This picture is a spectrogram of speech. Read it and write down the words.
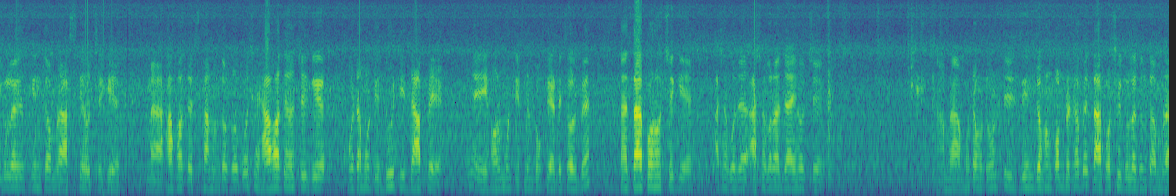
এগুলো কিন্তু আমরা আজকে হচ্ছে গিয়ে হাফাতে স্থানান্তর করব। সেই হাফাতে হচ্ছে গিয়ে মোটামুটি দুইটি দাপে এই হরমোন ট্রিটমেন্ট প্রক্রিয়াটি চলবে। তারপর হচ্ছে গিয়ে আশা করে, আশা করা যায় হচ্ছে, আমরা মোটামুটি উনত্রিশ দিন যখন কমপ্লিট হবে, তারপর সেগুলো কিন্তু আমরা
